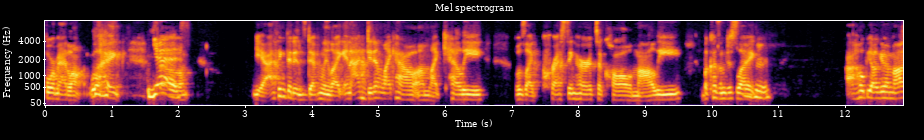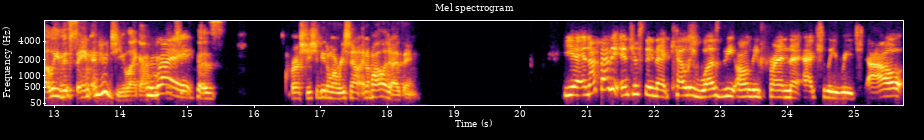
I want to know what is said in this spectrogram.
for mad long. Like, yes. So, yeah, I think that it's definitely like, and I didn't like how, um, like Kelly was like pressing her to call Molly because I'm just like, mm-hmm. I hope y'all giving Molly the same energy. Like, I right. Because, bro, she should be the one reaching out and apologizing. Yeah, and I found it interesting that Kelly was the only friend that actually reached out.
